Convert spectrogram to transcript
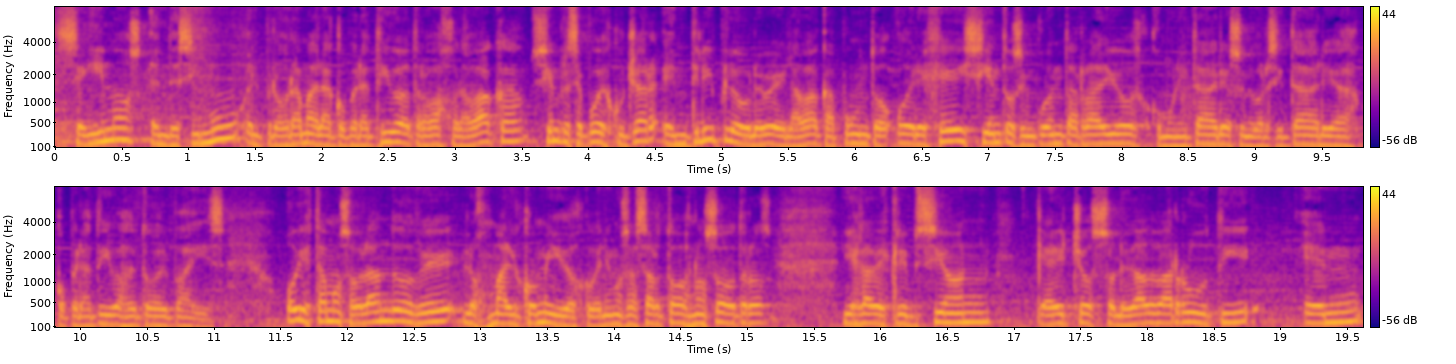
Seguimos en Decimú, el programa de la cooperativa de trabajo La Vaca. Siempre se puede escuchar en www.lavaca.org y 150 radios comunitarias, universitarias, cooperativas de todo el país. Hoy estamos hablando de los malcomidos que venimos a hacer todos nosotros y es la descripción que ha hecho Soledad Barruti en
